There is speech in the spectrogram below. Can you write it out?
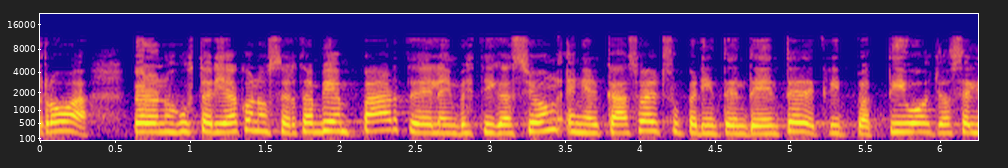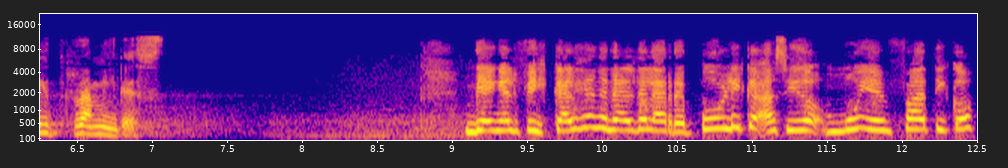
Roa, pero nos gustaría conocer también parte de la investigación en el caso del superintendente de criptoactivos Jocelyn Ramírez. Bien, el fiscal general de la República ha sido muy enfático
